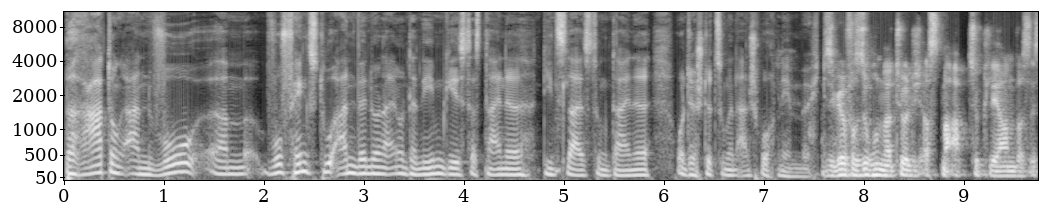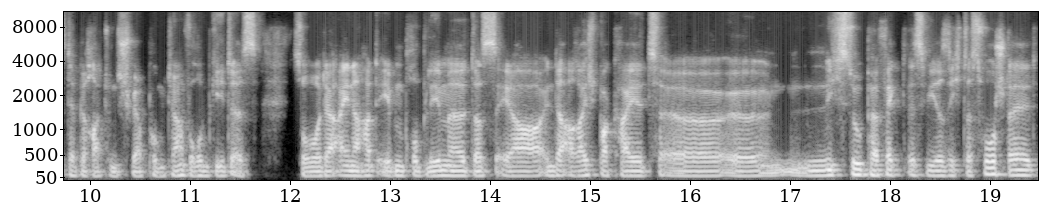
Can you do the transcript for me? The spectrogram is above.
Beratung an? Wo, ähm, wo fängst du an, wenn du in ein Unternehmen gehst, das deine Dienstleistung, deine Unterstützung in Anspruch nehmen möchte? Also wir versuchen natürlich erstmal abzuklären, was ist der Beratungsschwerpunkt, ja, worum geht es? So, der eine hat eben Probleme, dass er in der Erreichbarkeit äh, äh, nicht so perfekt ist, wie er sich das vorstellt.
